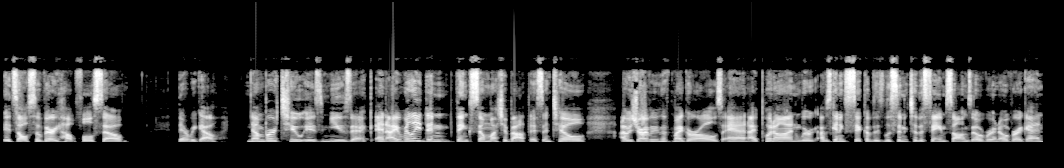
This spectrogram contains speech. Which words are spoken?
it's also very helpful. So there we go. Number two is music. And I really didn't think so much about this until I was driving with my girls and I put on, we I was getting sick of this, listening to the same songs over and over again.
